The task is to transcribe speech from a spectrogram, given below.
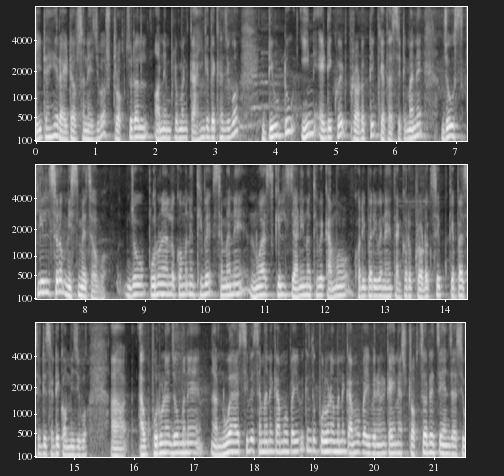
ଏଇଟା ହିଁ ରାଇଟ୍ ଅପସନ୍ ହେଇଯିବ ଷ୍ଟ୍ରକ୍ଚରାଲ ଅନଏମ୍ପ୍ଲୟମେଣ୍ଟ କାହିଁକି ଦେଖାଯିବ due to inadequate productive capacity ମାନେ ଯେଉଁ ସ୍କିଲ୍ସର ମିସ୍ମ୍ୟାଚ୍ ହେବ ଯେଉଁ ପୁରୁଣା ଲୋକମାନେ ଥିବେ ସେମାନେ ନୂଆ ସ୍କିଲ୍ସ ଜାଣିନଥିବେ କାମ କରିପାରିବେ ନାହିଁ ତାଙ୍କର ପ୍ରଡ଼କ୍ଟିଭ୍ କେପାସିଟି ସେଠି କମିଯିବ ଆଉ ପୁରୁଣା ଯେଉଁମାନେ ନୂଆ ଆସିବେ ସେମାନେ କାମ ପାଇବେ କିନ୍ତୁ ପୁରୁଣାମାନେ କାମ ପାଇପାରିବେନି କାହିଁକିନା ଷ୍ଟ୍ରକ୍ଚରରେ ଚେଞ୍ଜ ଆସିବ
